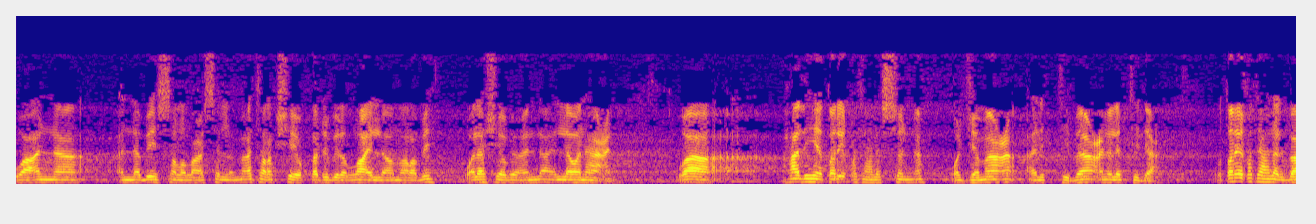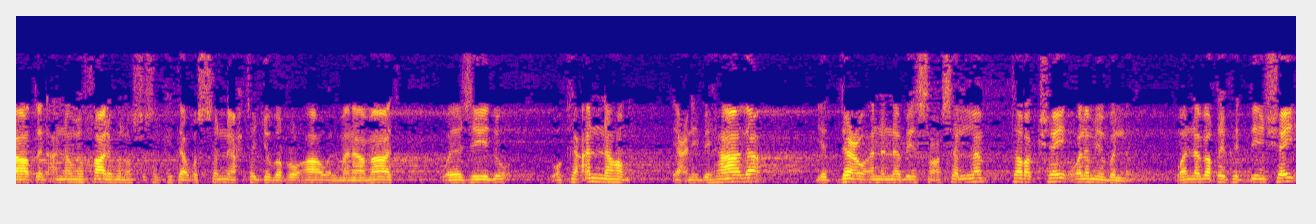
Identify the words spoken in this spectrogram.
وأن النبي صلى الله عليه وسلم ما ترك شيء يقرب إلى الله إلا أمر به ولا شيء يبعد عن الله إلا ونهى عنه. وهذه هي طريقة أهل السنة والجماعة الاتباع عن الابتداع. وطريقة أهل الباطل أنهم يخالفوا نصوص الكتاب والسنة يحتجوا بالرؤى والمنامات ويزيدوا وكأنهم يعني بهذا يدعوا أن النبي صلى الله عليه وسلم ترك شيء ولم يبلغ وأن بقي في الدين شيء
